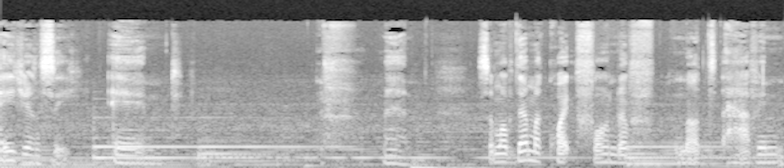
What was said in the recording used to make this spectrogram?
agency, and man, some of them are quite fond of not having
